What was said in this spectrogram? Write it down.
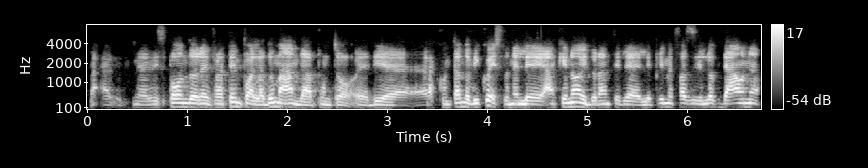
Beh, rispondo nel frattempo alla domanda, appunto, eh, di, eh, raccontandovi questo. Nelle, anche noi durante le, le, prime fasi del lockdown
